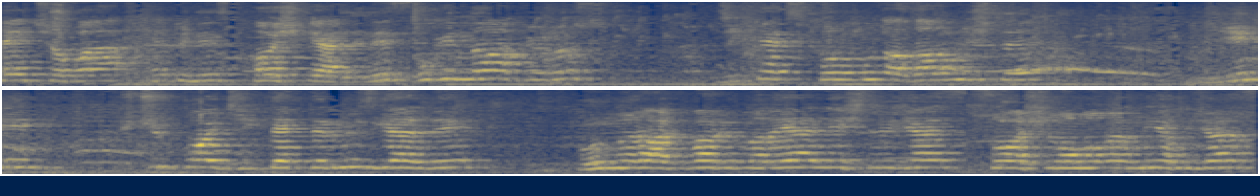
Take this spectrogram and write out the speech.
Hepiniz hoş geldiniz. Bugün ne yapıyoruz? Ciklet stoğumuz azalmıştı. Yeni küçük boy cikletlerimiz geldi. Bunları akvaryumlara yerleştireceğiz. Su aşılamalarını yapacağız.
